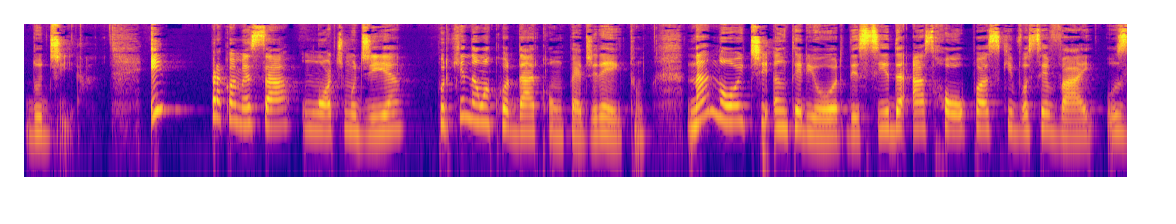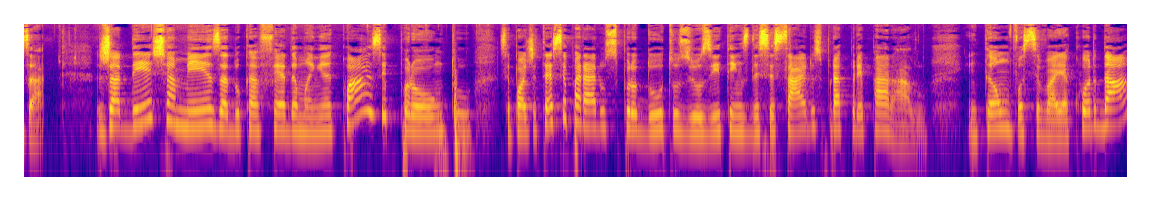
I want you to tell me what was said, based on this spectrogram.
do dia. E para começar um ótimo dia, por que não acordar com o pé direito? Na noite anterior, decida as roupas que você vai usar. Já deixe a mesa do café da manhã quase pronto. Você pode até separar os produtos e os itens necessários para prepará-lo. Então, você vai acordar,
